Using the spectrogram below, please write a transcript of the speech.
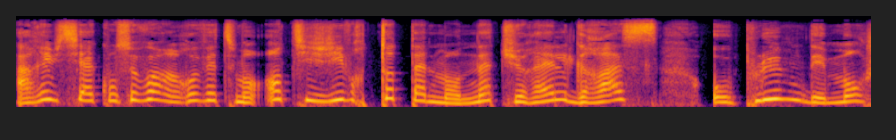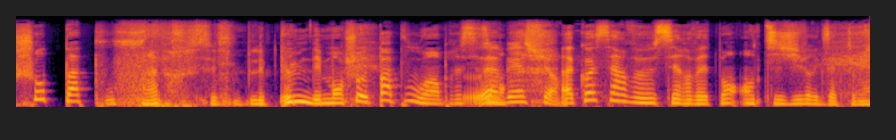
a réussi à concevoir un revêtement anti-givre totalement naturel grâce aux plumes des manchots papous. Ah bah, c'est les plumes des manchots papous, hein, précisément. Ah, bien sûr. À quoi servent ces revêtements anti-givre exactement?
